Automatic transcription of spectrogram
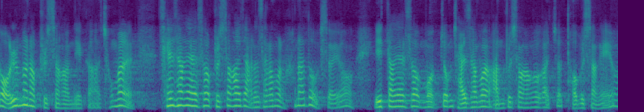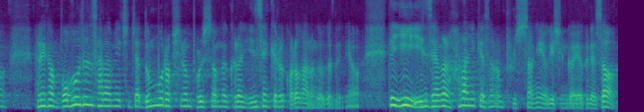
얼마나 불쌍합니까? 정말 세상에서 불쌍하지 않은 사람은 하나도 없어요. 이 땅에서 뭐 좀잘 살면 안 불쌍한 것 같죠? 더 불쌍해요. 그러니까 모든 사람이 진짜 눈물 없이는 볼 수 없는 그런 인생길을 걸어가는 거거든요. 근데 이 인생을 하나님께서는 불쌍히 여기신 거예요. 그래서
